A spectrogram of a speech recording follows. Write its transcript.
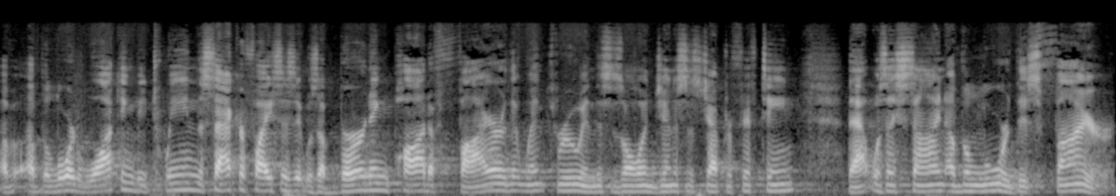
of, of the Lord walking between the sacrifices. It was a burning pot of fire that went through. And this is all in Genesis chapter 15. That was a sign of the Lord. This fire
